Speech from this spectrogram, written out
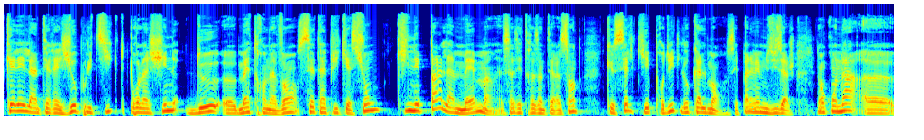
quel est l'intérêt géopolitique pour la Chine de mettre en avant cette application qui n'est pas la même, ça c'est très intéressant, que celle qui est produite localement? C'est pas les mêmes usages. Donc on a,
